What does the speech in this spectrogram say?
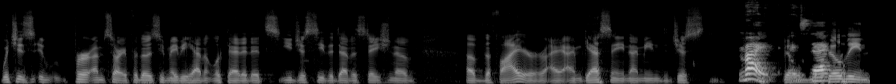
which is for I'm sorry for those who maybe haven't looked at it. It's you just see the devastation of of the fire. I, am guessing. I mean, just right build, exactly. buildings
